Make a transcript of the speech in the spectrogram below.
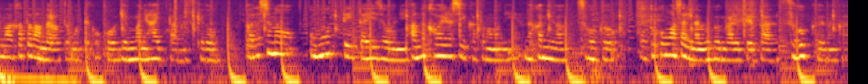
んな方なんだろうって思ってここ現場に入ったんですけど私の思っていた以上にあんな可愛らしい方なのに中身がすごく男勝りな部分があるというかすごくなんか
